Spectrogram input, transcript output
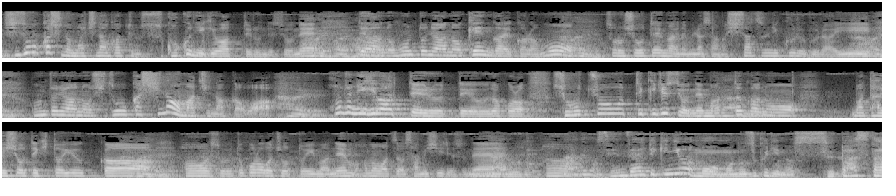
い、静岡市の街中っていうのはすごくにぎわってるんですよね、はいはいはい、であの本当にあの県外からも、はい、その商店街の皆さんが視察に来るぐらい、はい、本当にあの静岡市の街中は、はい、本当ににぎわっているっていうだから象徴的ですよね。全くあのまあ、対照的というか、はい、はそういうところがちょっと今ね浜松は寂しいですね。なるほど、はい、まあ、でも潜在的にはもうものづくりのスーパースター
